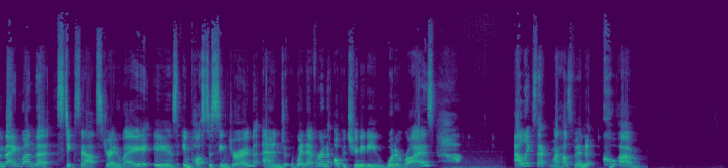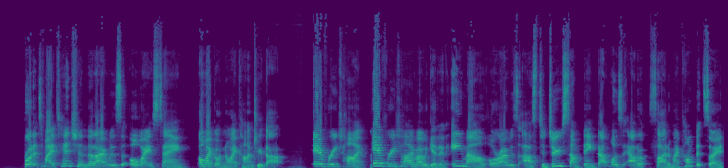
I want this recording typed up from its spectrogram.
main one that sticks out straight away is imposter syndrome. And whenever an opportunity would arise, Alex, my husband, um, brought it to my attention that I was always saying, "Oh my god, no, I can't do that." every time, every time I would get an email or I was asked to do something that was outside of my comfort zone,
